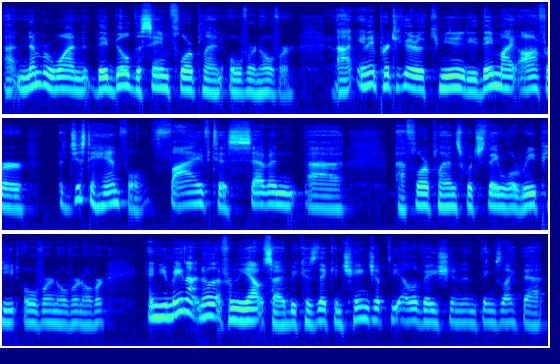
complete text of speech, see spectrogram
Uh, number one, they build the same floor plan over and over. Uh, in a particular community, they might offer just a handful, five to seven uh, uh, floor plans, which they will repeat over and over and over. And you may not know that from the outside because they can change up the elevation and things like that.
